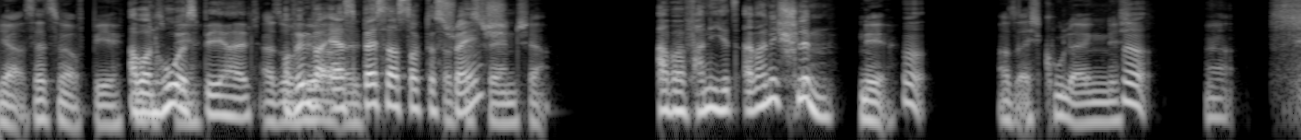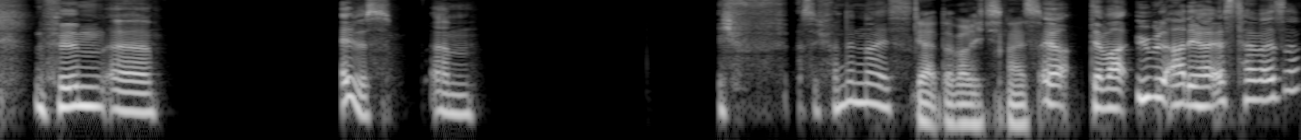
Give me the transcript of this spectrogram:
Ja, setzen wir auf B. Aber ein hohes B, halt. Also auf jeden Fall erst besser als Doctor Doctor Strange, Strange, ja. aber fand ich jetzt einfach nicht schlimm. Nee. Ja. Also echt cool eigentlich. Ja. Ein Film, äh, Elvis. Ähm, ich, also ich fand den nice. Ja, der war richtig nice. Ja, der war übel ADHS teilweise.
